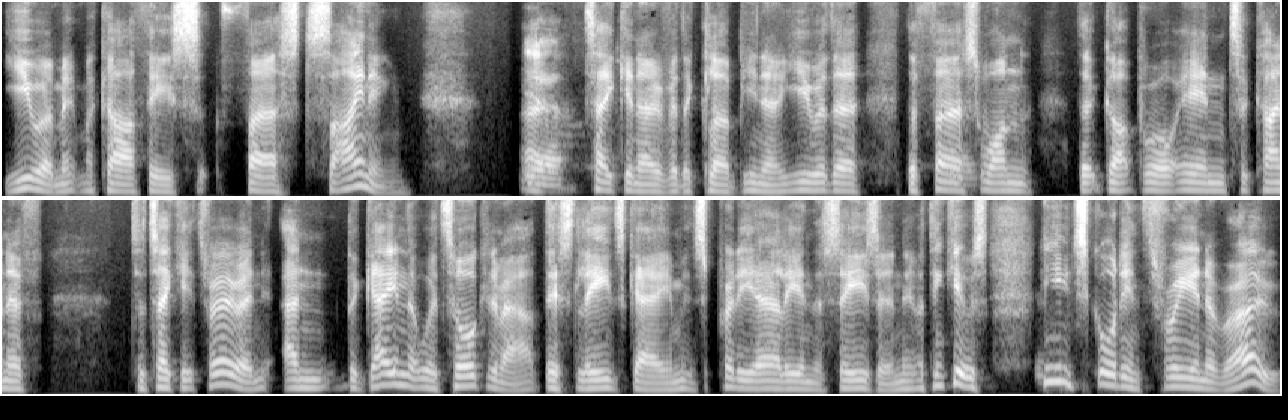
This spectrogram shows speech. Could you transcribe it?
you were mick mccarthy's first signing uh, yeah. taking over the club you know you were the the first yeah. one that got brought in to kind of to take it through. And and the game that we're talking about, this Leeds game, it's pretty early in the season. I think it was you'd scored in three in a row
